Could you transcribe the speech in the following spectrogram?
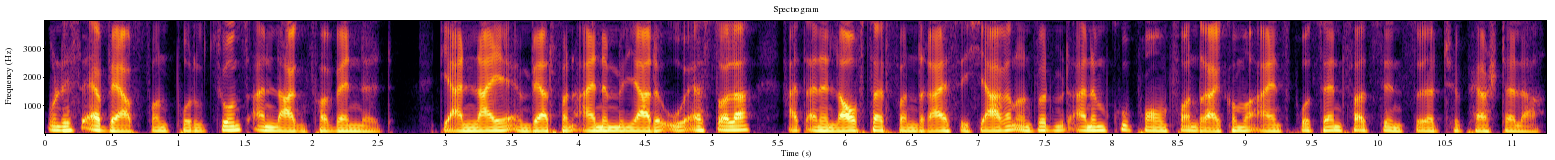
und des Erwerbs von Produktionsanlagen verwendet. Die Anleihe im Wert von 1 Milliarde US-Dollar hat eine Laufzeit von 30 Jahren und wird mit einem Coupon von 3,1% verzinst, so der Chiphersteller.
